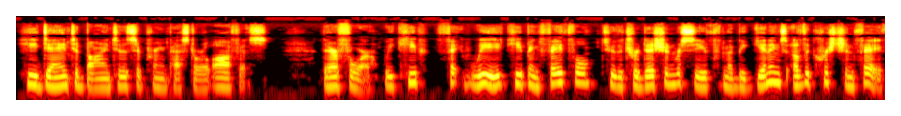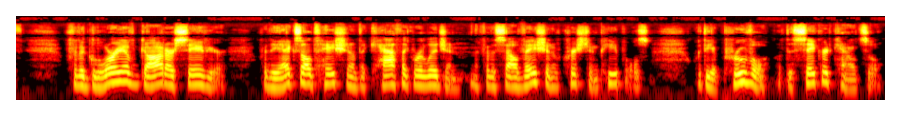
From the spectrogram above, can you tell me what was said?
he deigned to bind to the supreme pastoral office. Therefore, we keep we keeping faithful to the tradition received from the beginnings of the Christian faith, for the glory of God our Savior, for the exaltation of the Catholic religion, and for the salvation of Christian peoples, with the approval of the Sacred Council,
